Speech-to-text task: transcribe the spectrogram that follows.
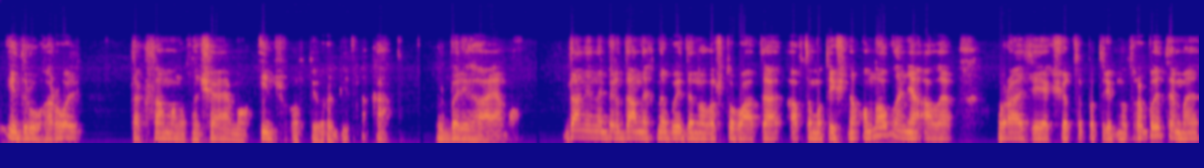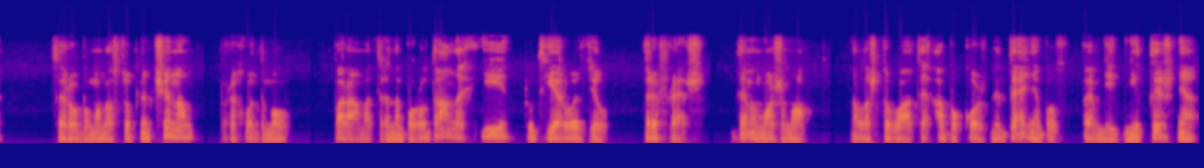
і друга роль так само назначаємо іншого співробітника. Зберігаємо. Даний набір даних не вийде налаштувати автоматичне оновлення, але в разі, якщо це потрібно зробити, ми це робимо наступним чином. Переходимо в параметри набору даних, і тут є розділ Refresh, де ми можемо налаштувати або кожен день, або певні дні тижня,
